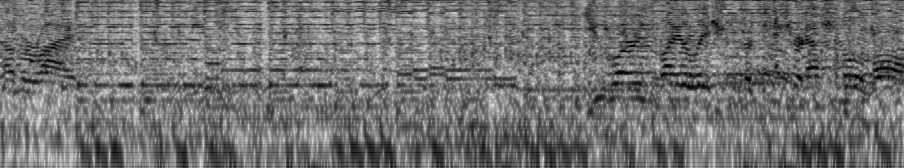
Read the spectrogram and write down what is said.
have arrived. You are in violation of international law.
